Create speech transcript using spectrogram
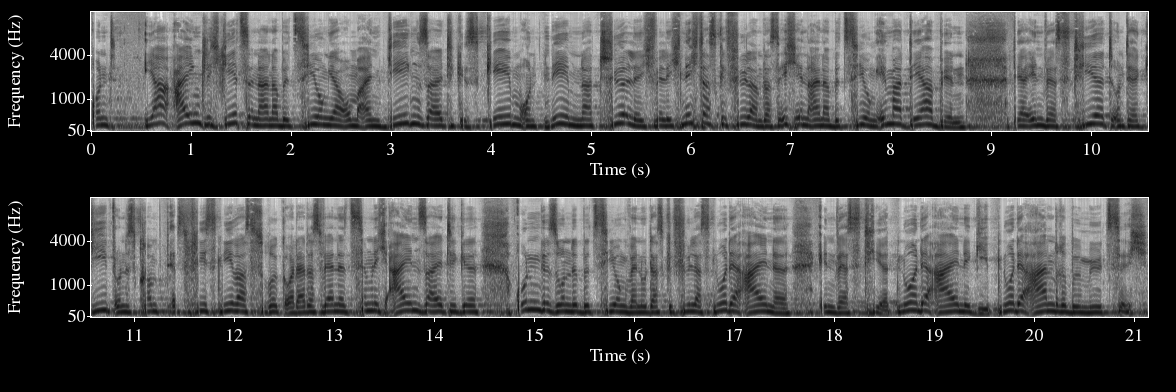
Und ja, eigentlich geht es in einer Beziehung ja um ein gegenseitiges Geben und Nehmen. Natürlich will ich nicht das Gefühl haben, dass ich in einer Beziehung immer der bin, der investiert und der gibt und es kommt, es fließt nie was zurück. Oder das wäre eine ziemlich einseitige, ungesunde Beziehung, wenn du das Gefühl hast, nur der eine investiert, nur der eine gibt, nur der andere bemüht sich.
